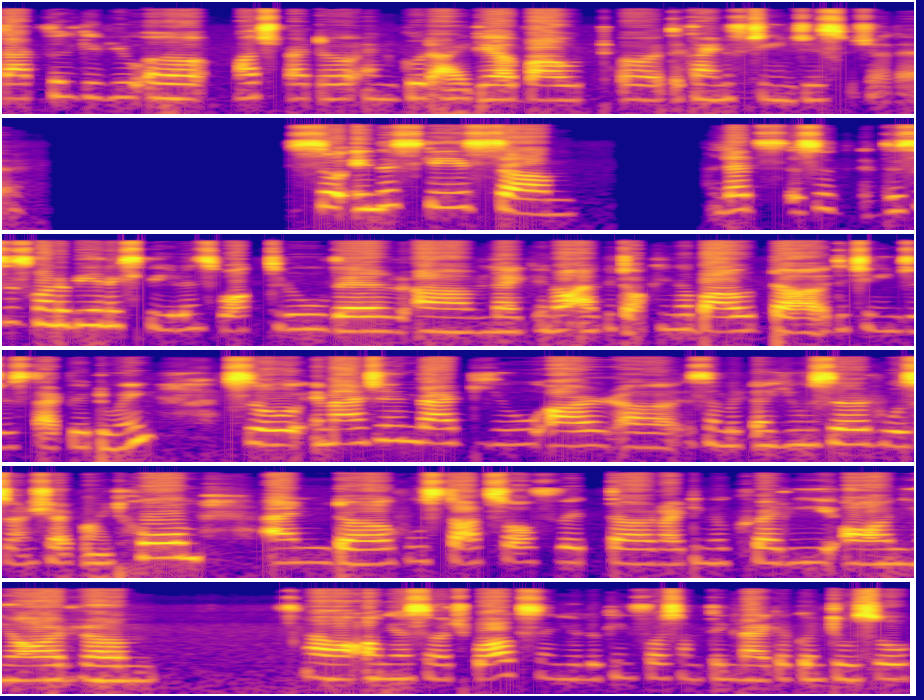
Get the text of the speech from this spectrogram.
that will give you a much better and good idea about uh, the kind of changes which are there. So in this case, um, let's so this is going to be an experience walkthrough where um, like you know I'll be talking about uh, the changes that we're doing. So imagine that you are uh, some a user who is on SharePoint home and uh, who starts off with uh, writing a query on your um, uh, on your search box and you're looking for something like a Contoso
